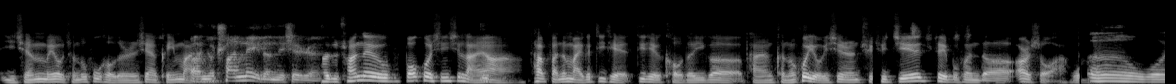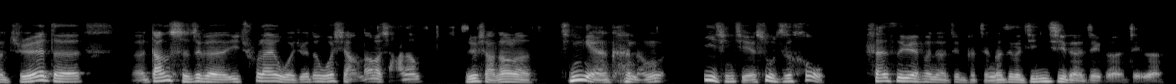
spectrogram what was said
以前没有成都户口的人，现在可以买。啊，就川内的那些人，或者川内包括新西兰啊，他反正买个地铁地铁口的一个盘，可能会有一些人去去接这部分的二手啊。嗯，我觉得，呃，当时这个一出来，我觉得我想到了啥呢？我就想到了今年可能疫情结束之后三四月份的这个整个这个经济的这个这个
